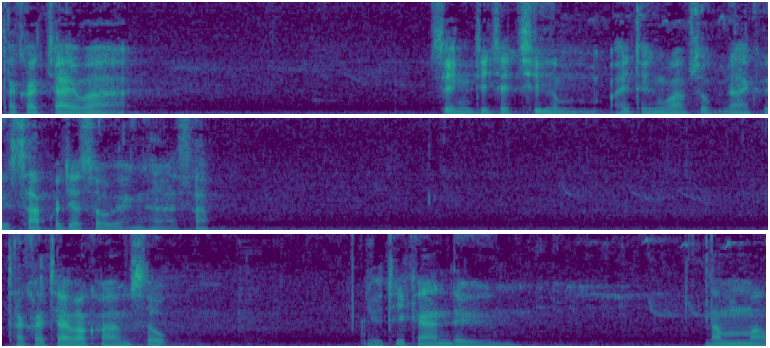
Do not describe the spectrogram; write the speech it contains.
ถ้าเข้าใจว่า สิ่งที่จะเชื่อมให้ถึงความสุขได้คือทรัพย์ก็จะแสวงหาทรัพย์ ถ้าเข้าใจว่าความสุข อยู่ที่การดื่ม น้ำเมา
